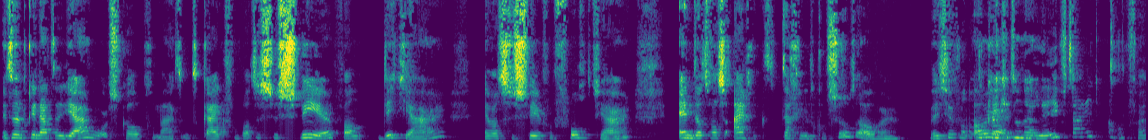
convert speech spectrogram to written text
En toen heb ik inderdaad een jaarhoroscoop gemaakt. Om te kijken van, wat is de sfeer van dit jaar? En wat is de sfeer van volgend jaar? En dat was eigenlijk, daar ging het consult over. Weet je, van, oh kijk ja. je dan naar leeftijd? Of, uh...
